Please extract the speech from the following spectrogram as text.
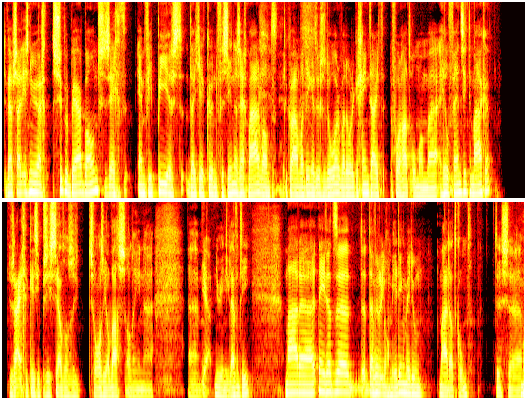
De website is nu echt super bare bones. Het is echt MVP'ers dat je kunt verzinnen, zeg maar. Want er kwamen wat dingen tussendoor, waardoor ik er geen tijd voor had om hem eh, heel fancy te maken. Dus eigenlijk is hij precies hetzelfde als, hij- zoals hij al was, alleen eh, ehm, Ja. nu in 11. Maar eh, nee, dat, eh, daar wil ik nog meer dingen mee doen. Maar dat komt. Dus eh,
